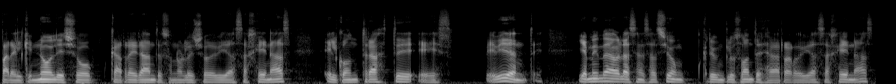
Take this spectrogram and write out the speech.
para el que no leyó carrera antes o no leyó de vidas ajenas, el contraste es evidente. Y a mí me da la sensación, creo incluso antes de agarrar de vidas ajenas,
